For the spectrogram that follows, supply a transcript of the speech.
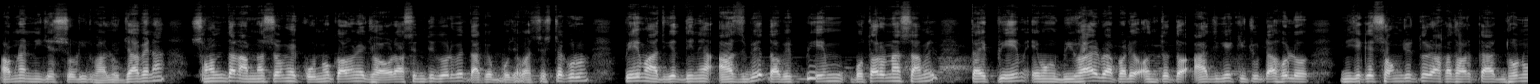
আপনার নিজের শরীর ভালো যাবে না। সন্তান আপনার সঙ্গে কোনো কারণে ঝগড়া শান্তি করবে, তাকে বোঝাবার চেষ্টা করুন। প্রেম আজকের দিনে আসবে, তবে প্রেম প্রতারণার সামিল। তাই প্রেম এবং বিবাহের ব্যাপারে অন্তত আজকে কিছুটা হলো নিজেকে সংযুক্ত রাখা দরকার। ধনু,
